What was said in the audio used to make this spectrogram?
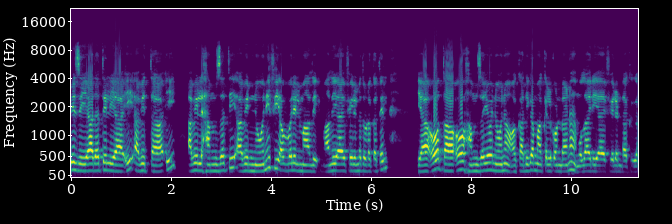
ബി സിയാദത്തിൽ യായി അവി തായി അവിൽ ഹംസത്തി അവിൻ നൂനി ഫി അവലിൽ മാലി. മാലിയായ ഫീലിന്റെ തുടക്കത്തിൽ യാ ഓ താ ഓ ഹംസയോ നൂനോ ഒക്കെ അധികമാക്കൽ കൊണ്ടാണ് മുലാരിയായ ഫീൽ ഉണ്ടാക്കുക.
